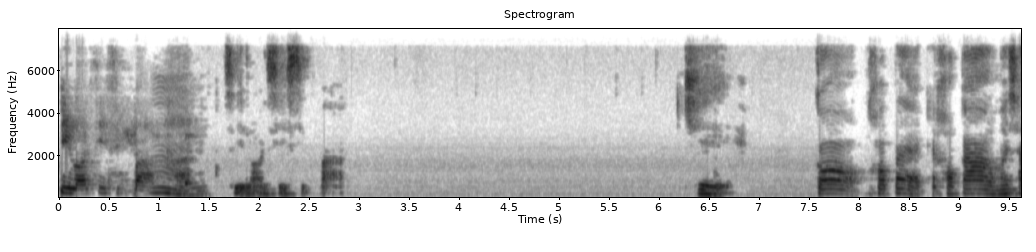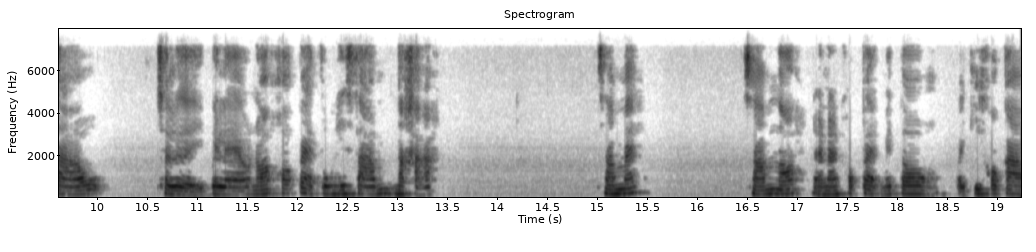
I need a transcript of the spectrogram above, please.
สี่ร้อยสี่สิบบาทอืมสี่ร้อยสี่สิบบาท โอเค ก็ข้อแปดกับข้อเก้าเมื่อเช้า เฉลยไปแล้วเนาะข้อแปดตรงนี้ซ้ำนะคะ ซ้ำไหม ซ้ำเนาะดังนั้นข้อแปดไม่ต้องไปที่ข้อเก้า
